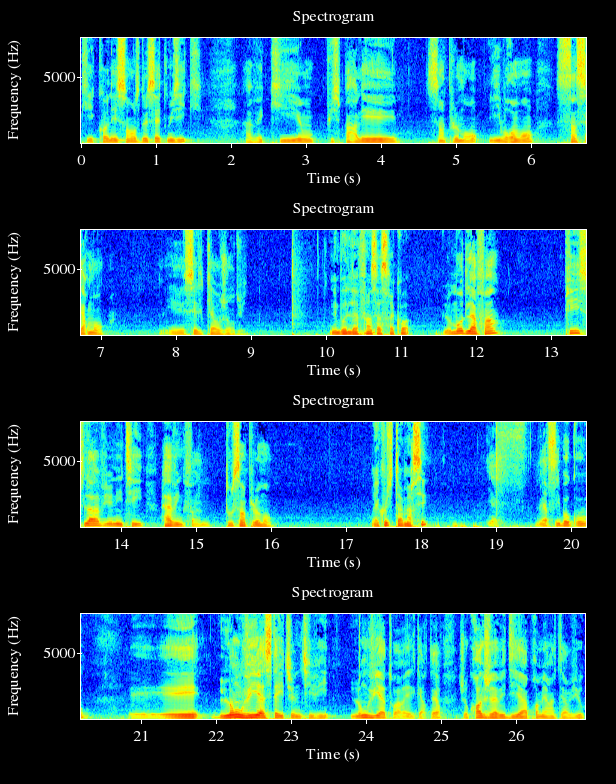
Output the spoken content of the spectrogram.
qui ait connaissance de cette musique, avec qui on puisse parler simplement, librement, sincèrement. Et c'est le cas aujourd'hui. Le mot de la fin, ça serait quoi? Le mot de la fin, peace, love, unity, having fun, tout simplement. Bah, Écoute, je te remercie. Yes. Merci beaucoup. Et longue vie à Station TV, longue vie à toi, Réel Carter. Je crois que je l'avais dit à la première interview.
